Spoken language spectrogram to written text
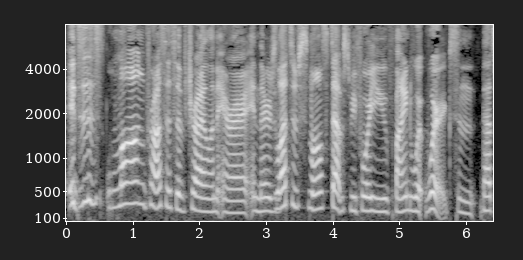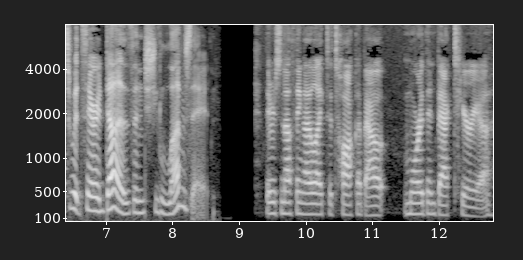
It's this long process of trial and error, and there's lots of small steps before you find what works, and that's what Sarah does, and she loves it. There's nothing I like to talk about more than bacteria.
